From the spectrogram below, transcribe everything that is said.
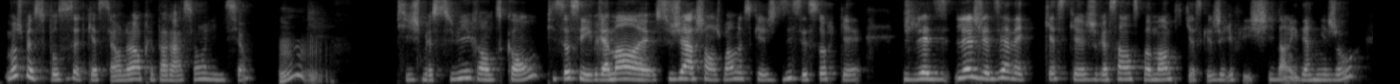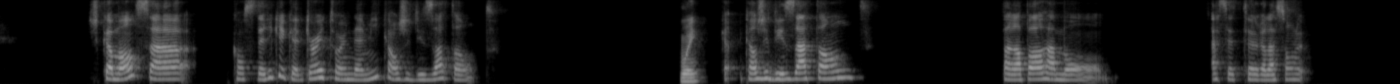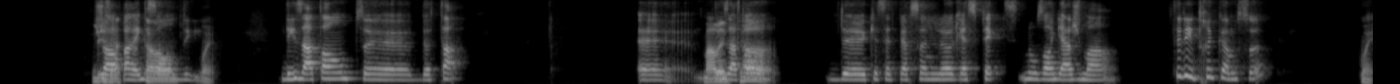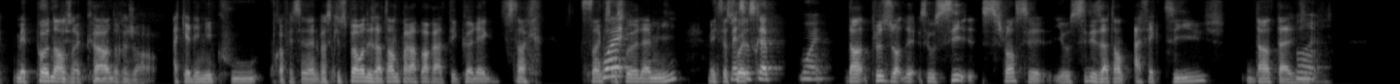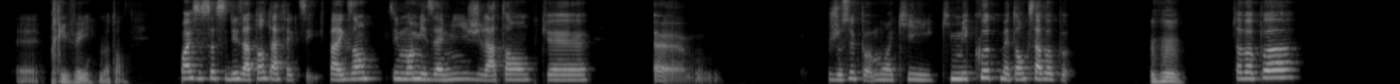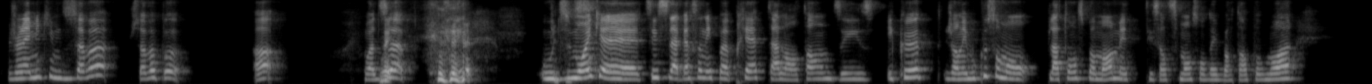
Moi, je me suis posé cette question-là en préparation à l'émission. Hmm, Puis je me suis rendu compte, puis ça, c'est vraiment un sujet à changement, là, ce que je dis, c'est sûr que je le dis, là, je le dis avec qu'est-ce que je ressens en ce moment, puis qu'est-ce que j'ai réfléchi dans les derniers jours. Je commence à considérer que quelqu'un est un ami quand j'ai des attentes. Oui, Quand, quand j'ai des attentes par rapport à mon à cette relation-là. Genre, par exemple, des- ouais. Des attentes euh, de temps. Euh, des attentes temps, de que cette personne-là respecte nos engagements. Tu sais, des trucs comme ça. ouais, mais pas dans un cadre genre académique ou professionnel, parce que tu peux avoir des attentes par rapport à tes collègues sans, sans que Ouais. ce soit d'amis, mais que ce Mais soit ce serait. Ouais. dans plus genre c'est aussi je pense qu'il y a aussi des attentes affectives dans ta vie Ouais. euh, privée mettons Ouais, c'est ça, c'est des attentes affectives. Par exemple, tu sais, moi, mes amis, j'ai l'attente que. euh, je sais pas, moi, qui, qui m'écoute, mettons que ça va pas. Mhm. Ça va pas. J'ai un ami qui me dit ça va, ça va pas. Ah, what's Ouais. up? Ou du moins que, tu sais, si la personne n'est pas prête à l'entendre, dise Écoute, j'en ai beaucoup sur mon plateau en ce moment, mais tes sentiments sont importants pour moi.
